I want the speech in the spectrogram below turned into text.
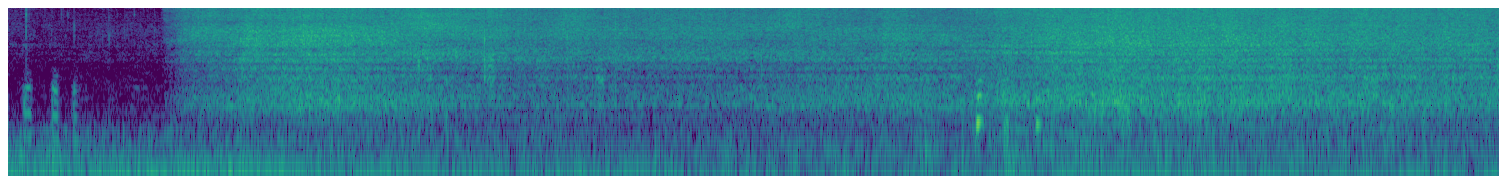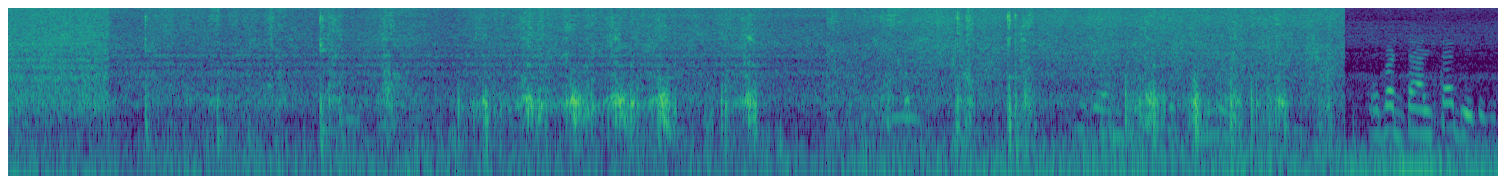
তেজপাতা এবার ডালটা দিয়ে দেবো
